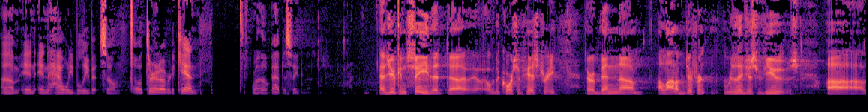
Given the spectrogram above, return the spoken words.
um, and and how we believe it. So I'll turn it over to Ken for the Baptist faith. As you can see, that uh, over the course of history, there have been um, a lot of different religious views uh,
